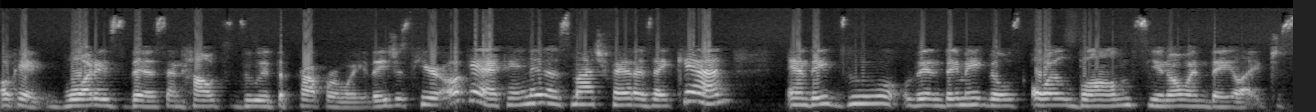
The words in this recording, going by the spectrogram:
okay, what is this and how to do it the proper way? They just hear, okay, I can eat as much fat as I can. And they do, then they make those oil bombs, you know, and they like just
